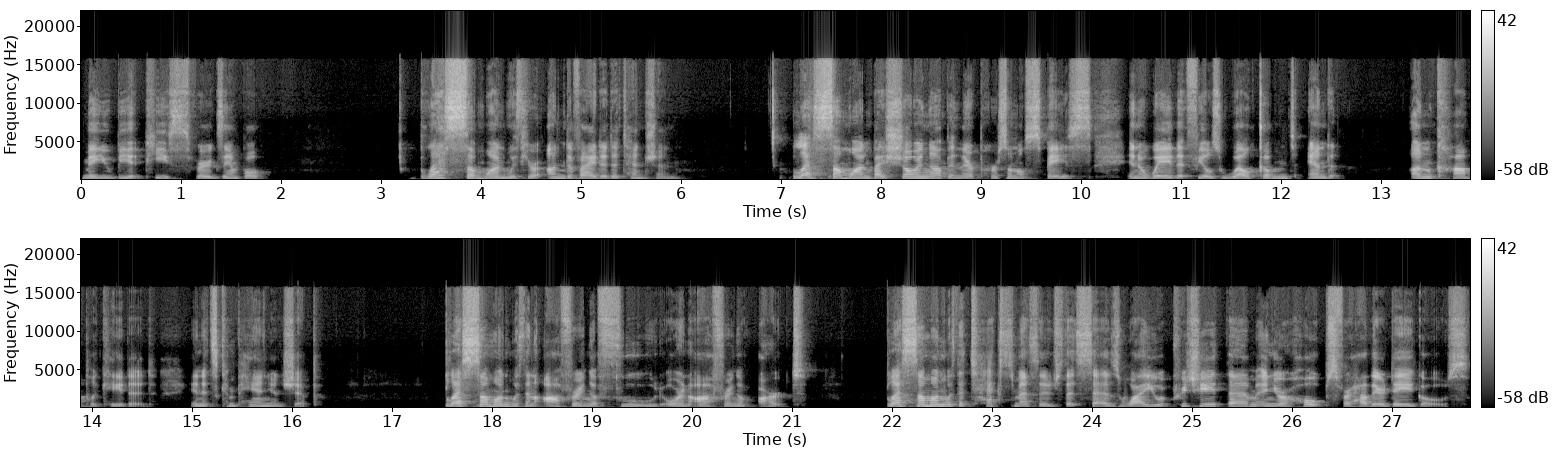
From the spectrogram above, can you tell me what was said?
May you be at peace, for example. Bless someone with your undivided attention. Bless someone by showing up in their personal space in a way that feels welcomed and uncomplicated in its companionship. Bless someone with an offering of food or an offering of art. Bless someone with a text message that says why you appreciate them and your hopes for how their day goes.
